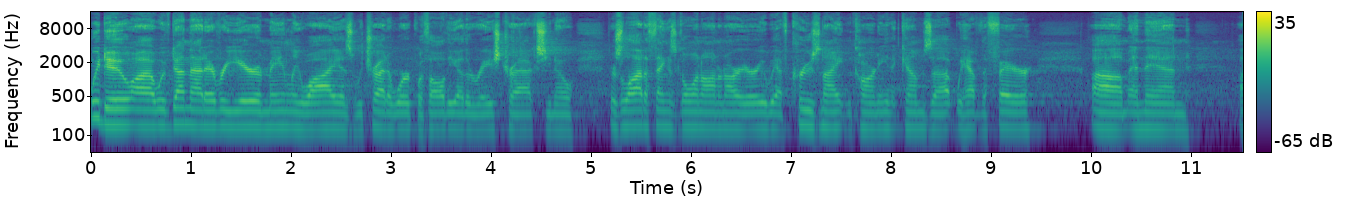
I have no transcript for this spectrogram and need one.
We do. Uh, we've done that every year, and mainly why is we try to work with all the other racetracks. You know, there's a lot of things going on in our area. We have Cruise Night in Kearney that comes up. We have the fair, um, and then uh,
